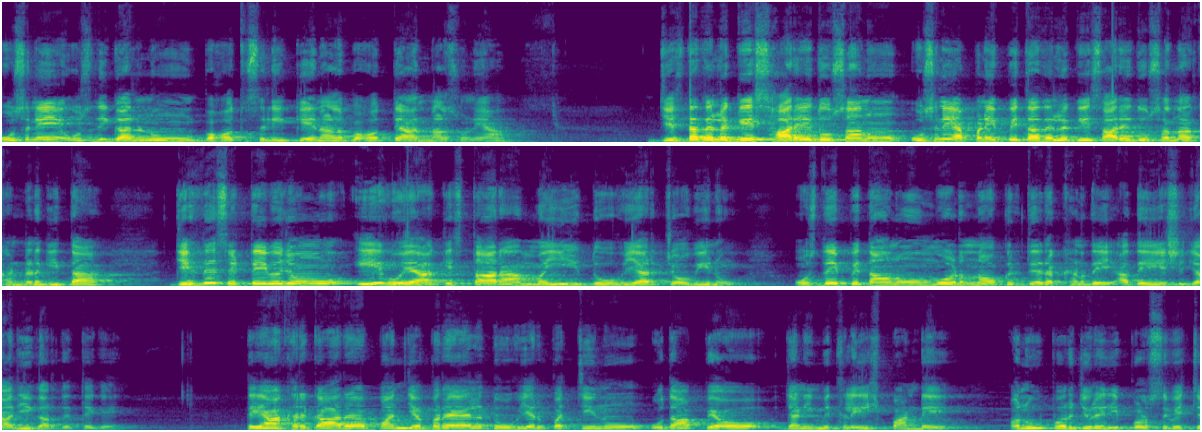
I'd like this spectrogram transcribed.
ਉਸਨੇ ਉਸ ਦੀ ਗੱਲ ਨੂੰ ਬਹੁਤ ਸਲੀਕੇ ਨਾਲ, ਬਹੁਤ ਧਿਆਨ ਨਾਲ ਸੁਣਿਆ। ਜਿਸ ਦਾ ਤੇ ਲੱਗੇ ਸਾਰੇ ਦੋਸ਼ਾਂ ਨੂੰ, ਉਸਨੇ ਆਪਣੇ ਪਿਤਾ ਦੇ ਲੱਗੇ ਸਾਰੇ ਦੋਸ਼ਾਂ ਦਾ ਖੰਡਨ ਕੀਤਾ। ਜਿਸ ਦੇ ਸਿੱਟੇ ਵਜੋਂ ਇਹ ਹੋਇਆ ਕਿ 17 ਮਈ 2024 ਨੂੰ ਉਸਦੇ ਪਿਤਾ ਨੂੰ ਮੁੜ ਨੌਕਰੀ ਤੇ ਰੱਖਣ ਦੇ ਆਦੇਸ਼ ਜਾਰੀ ਕਰ ਦਿੱਤੇ ਗਏ। ਤੇ ਆਖਰਕਾਰ 5 ਅਪ੍ਰੈਲ 2025 ਨੂੰ ਉਹਦਾ ਪਿਓ ਜਾਨੀ ਮਿਥਲੇਸ਼ ਪਾਂਡੇ ਅਨੂਪੁਰ ਜ਼ਿਲ੍ਹੇ ਦੀ ਪੁਲਿਸ ਵਿੱਚ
